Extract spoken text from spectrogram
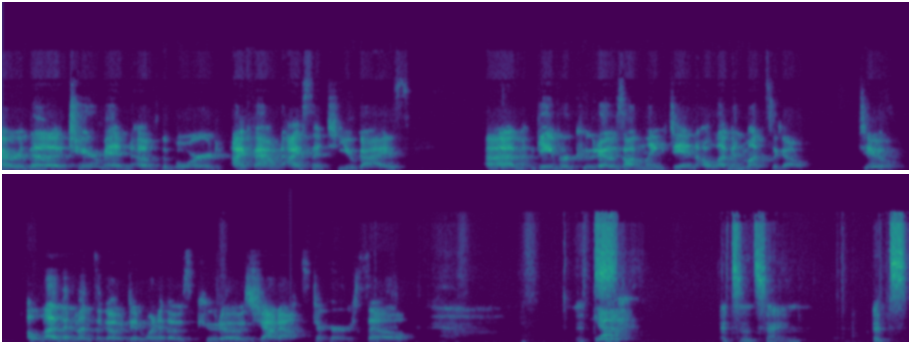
or the chairman of the board, I found I sent to you guys, um, gave her kudos on LinkedIn 11 months ago, too. 11 months ago, did one of those kudos shout outs to her. So, It's, yeah, It's insane. It's.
